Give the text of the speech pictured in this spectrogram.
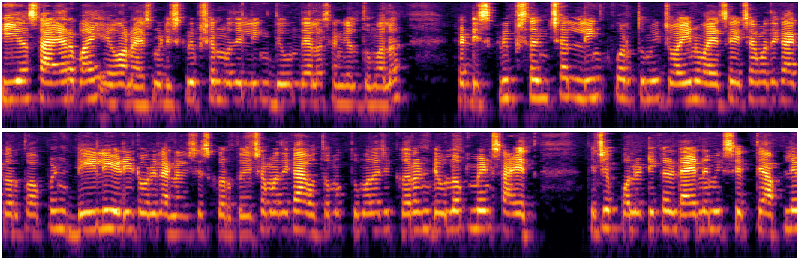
P S I R by Aeon I मी डिस्क्रिप्शनमध्ये लिंक देऊन द्यायला सांगेल तुम्हाला. या डिस्क्रिप्शनच्या लिंकवर तुम्ही जॉईन व्हायचं याच्यामध्ये काय करतो आपण? डेली एडिटोरियल अनालिसिस करतो. याच्यामध्ये काय होतं? मग तुम्हाला जे करंट डेव्हलपमेंट्स आहेत त्याचे पॉलिटिकल डायनामिक्स आहेत ते आपले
